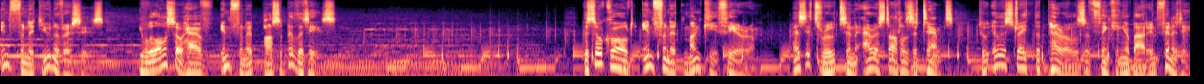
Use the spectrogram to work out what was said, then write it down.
infinite universes, you will also have infinite possibilities. The so-called infinite monkey theorem has its roots in Aristotle's attempts to illustrate the perils of thinking about infinity.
